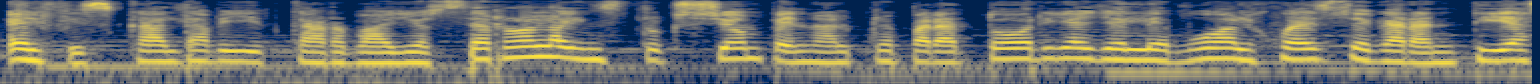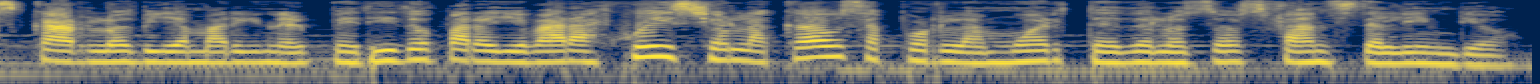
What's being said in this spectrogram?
el fiscal David Carballo cerró la instrucción penal preparatoria y elevó al juez de garantías Carlos Villamarín el pedido para llevar a juicio la causa por la muerte de los dos fans del indio.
